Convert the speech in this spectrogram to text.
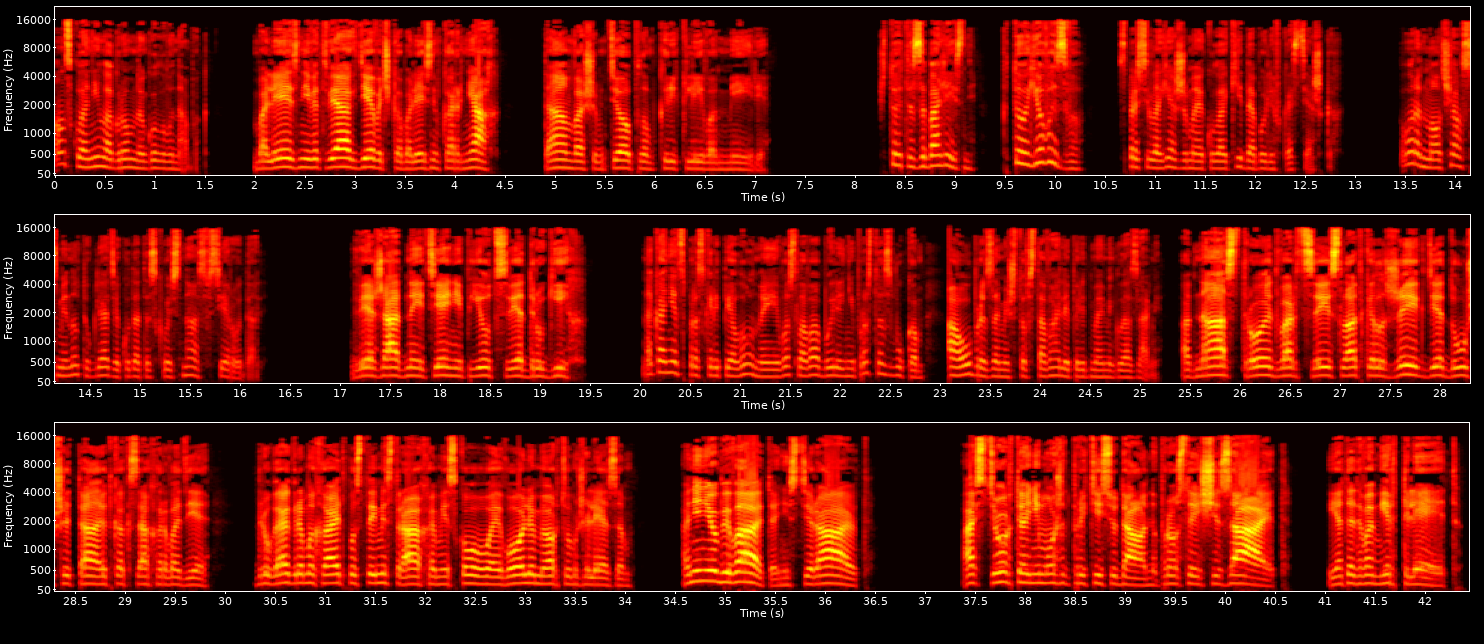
Он склонил огромную голову на бок. «Болезнь в ветвях, девочка, болезнь в корнях. Там, в вашем теплом, крикливом мире». «Что это за болезнь? «Кто ее вызвал?» — спросила я, сжимая кулаки до боли в костяшках. Ворон молчал с минуту, глядя куда-то сквозь нас в серую даль. «Две жадные тени пьют свет других!» Наконец проскрипел он, и его слова были не просто звуком, а образами, что вставали перед моими глазами. «Одна строит дворцы сладкой лжи, где души тают, как сахар в воде. Другая громыхает пустыми страхами, сковывая волю мертвым железом. Они не убивают, они стирают, а стертая не может прийти сюда, она просто исчезает. И от этого мир тлеет.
